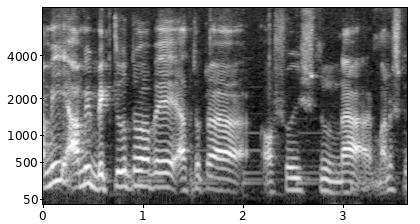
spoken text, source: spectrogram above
আমি আমি ব্যক্তিগতভাবে এতটা অসহিষ্ণু না। মানুষকে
